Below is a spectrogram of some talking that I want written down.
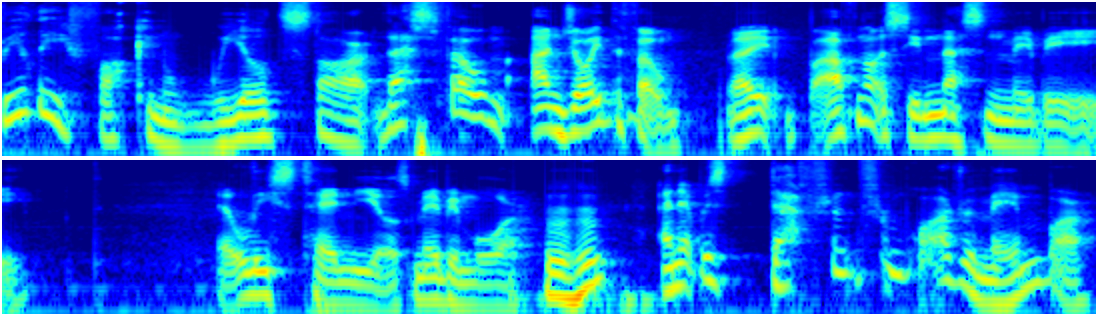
really fucking weird start. This film, I enjoyed the film, right? But I've not seen this in maybe at least 10 years, maybe more. Mm-hmm. And it was different from what I remember.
